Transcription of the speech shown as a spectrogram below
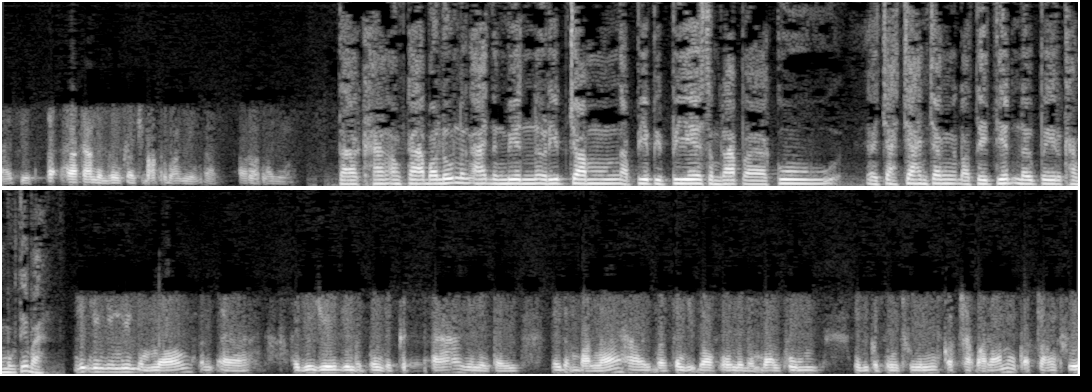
ដែលជាថាតាមតម្រូវការច្បាប់របស់យើងបាទរដ្ឋរបស់យើងតើខាងអង្គការរបស់លោកនឹងអាចនឹងមានរៀបចំអាពាហ៍ពិពាហ៍សម្រាប់គូចាស់ចាស់អញ្ចឹងដល់ទីទៀតនៅពេលខាងមុខទេបាទយើងយើងមានបំណងហើយយើងយើងយើងកំពុងតែគិតថាយើងនឹងទៅទៅតំបន់ណាហើយបើសិនជាបងប្អូននៅតំបន់ភូមិ នៅកំពង់ធួនគាត់ចាប់អារម្មណ៍គាត់ចង់ធ្វើ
